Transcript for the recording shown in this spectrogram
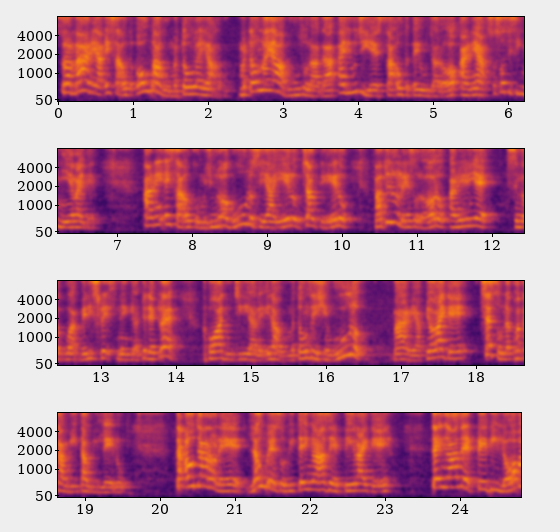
ဆိုတော့မရရအိစာအုပ်တအုပ်မကိုမတုံးလိုက်ရအောင်မတုံးလိုက်ရဘူးဆိုတာက UG ရဲ့စာအုပ်တသိန်းကိုကြတော့အိုင်ရဆော့ဆော့စီစီညင်းလိုက်တယ် အာရင်းအိစာအုပ်ကိုမယူတော့ဘူးလို့ဆရာရေးလို့ကြောက်တယ်လို့ဘာဖြစ်လို့လဲဆိုတော့လို့အာရင်းရဲ့စင်ကာပူက very straight နိုင်ငံဖြစ်တဲ့အတွက်အပေါ်ကလူကြီးတွေကလည်းအဲ့ဒါကိုမတုံးစေရှင်ဘူးလို့မရရပြောလိုက်တယ်ချက်စုံနှစ်ခွက်ကမီးတောက်ပြီးလဲလို့တအုပ်ကြတော့လေလောက်ပဲဆိုပြီး350ပေးလိုက်တယ်350ပေးပြီးလောဘ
